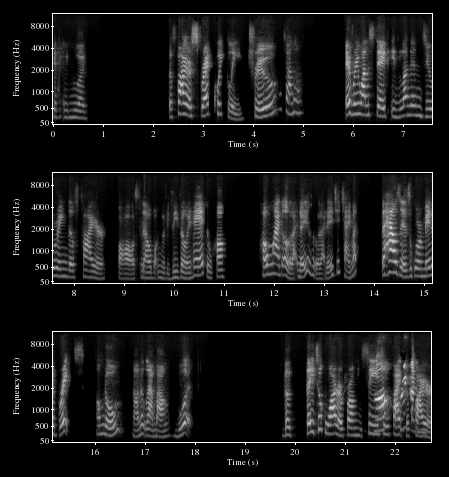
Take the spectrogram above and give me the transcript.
thiệt hại về người The fire spread quickly. True. Chán không? Everyone stayed in London during the fire. False. Đâu mọi người phải di rời hết đúng không? Không ai có ở lại đấy, ở lại đấy chết cháy mất. The houses were made of bricks. Không đúng. Nó được làm bằng wood. The they took water from the sea Có, to fight the fire.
